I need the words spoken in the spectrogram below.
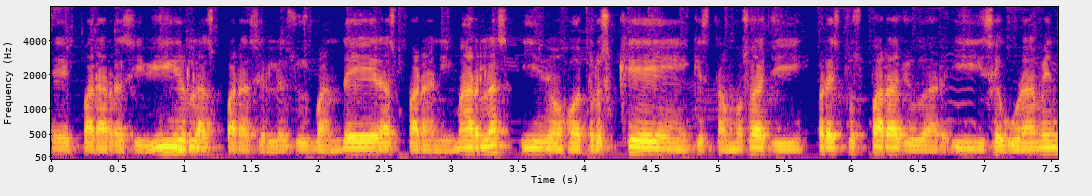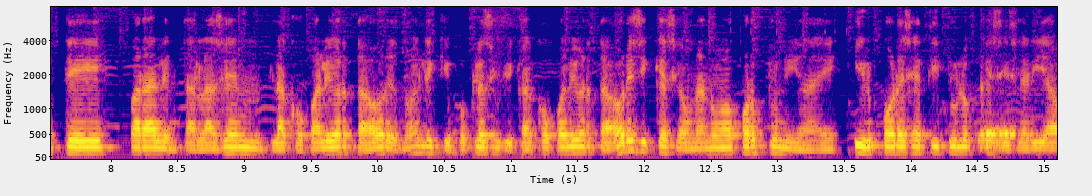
eh, para recibirlas, para hacerles sus banderas, para animarlas y nosotros que, que estamos allí prestos para ayudar y seguramente para alentarlas en la Copa Libertadores, ¿no? El equipo clasifica a Copa Libertadores y que sea una nueva oportunidad de ir por ese título que sí sería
